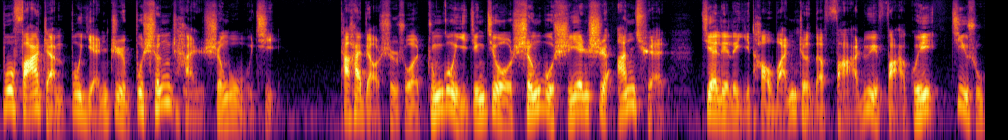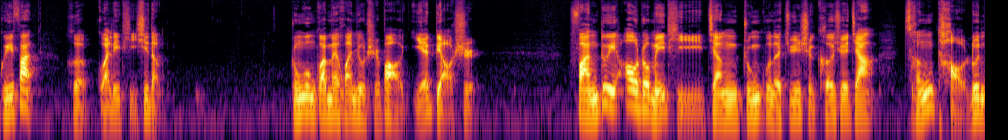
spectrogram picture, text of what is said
不发展、不研制、不生产生物武器。他还表示说，中共已经就生物实验室安全建立了一套完整的法律法规、技术规范和管理体系等。中共官媒《环球时报》也表示，反对澳洲媒体将中共的军事科学家曾讨论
